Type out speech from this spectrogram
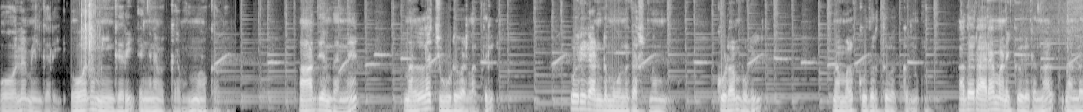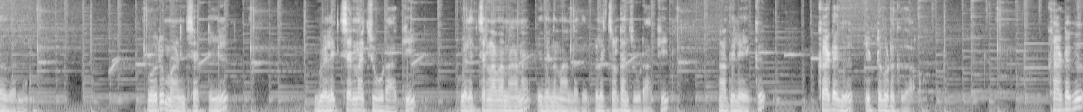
ഓല മീൻകറി. ഓല മീൻകറി എങ്ങനെ വെക്കാമെന്ന് നോക്കാം. ആദ്യം തന്നെ നല്ല ചൂടുവെള്ളത്തിൽ ഒരു രണ്ട് മൂന്ന് കഷ്ണം കുടംപുളി നമ്മൾ കുതിർത്ത് വെക്കുന്നു. അതൊരു അരമണിക്കൂർ ഇരുന്നാൽ നല്ലത് തന്നെ. ഒരു മൺചട്ടിയിൽ വെളിച്ചെണ്ണ ചൂടാക്കി വെളിച്ചെണ്ണ തന്നെയാണ് ഇതിന് നല്ലത്. വെളിച്ചെണ്ണ ചൂടാക്കി അതിലേക്ക് കടുക് ഇട്ട് കൊടുക്കുക. കടുക്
